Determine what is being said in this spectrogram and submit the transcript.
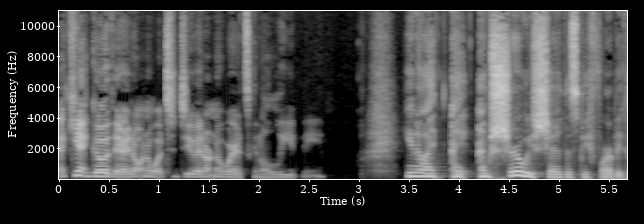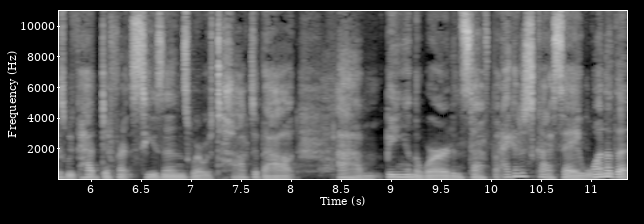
I can't go there. I don't know what to do. I don't know where it's going to lead me. You know, I, I I'm sure we've shared this before because we've had different seasons where we've talked about um, being in the Word and stuff. But I just gotta say, one of the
